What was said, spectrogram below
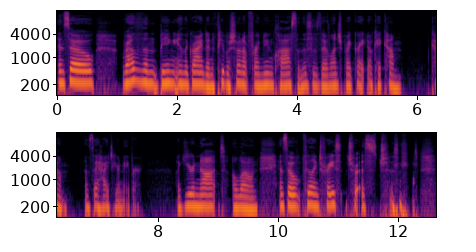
And so rather than being in the grind and if people are showing up for a noon class and this is their lunch break, great, okay, come, come and say hi to your neighbor like you're not alone. And so feeling trace trust tr-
